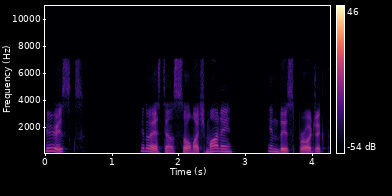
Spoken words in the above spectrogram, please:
He risks investing so much money in this project.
